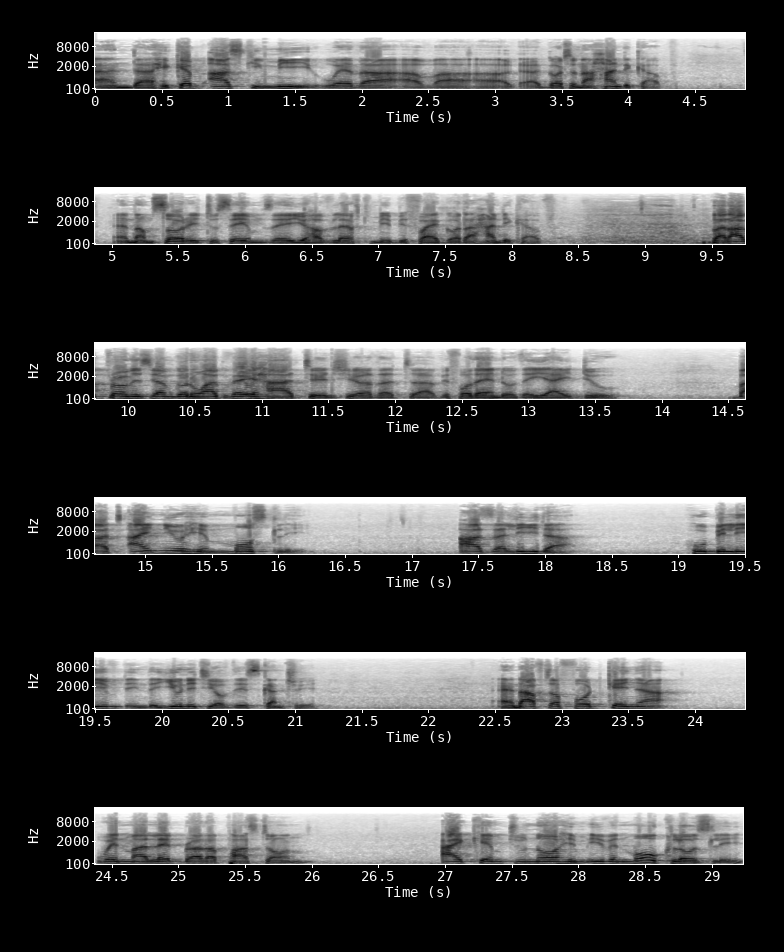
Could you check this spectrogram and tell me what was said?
And uh, he kept asking me whether I've uh, uh, gotten a handicap. And I'm sorry to say, Mzee, you have left me before I got a handicap. But I promise you I'm going to work very hard to ensure that uh, before the end of the year I do. But I knew him mostly as a leader who believed in the unity of this country. And after Ford Kenya, when my late brother passed on, I came to know him even more closely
